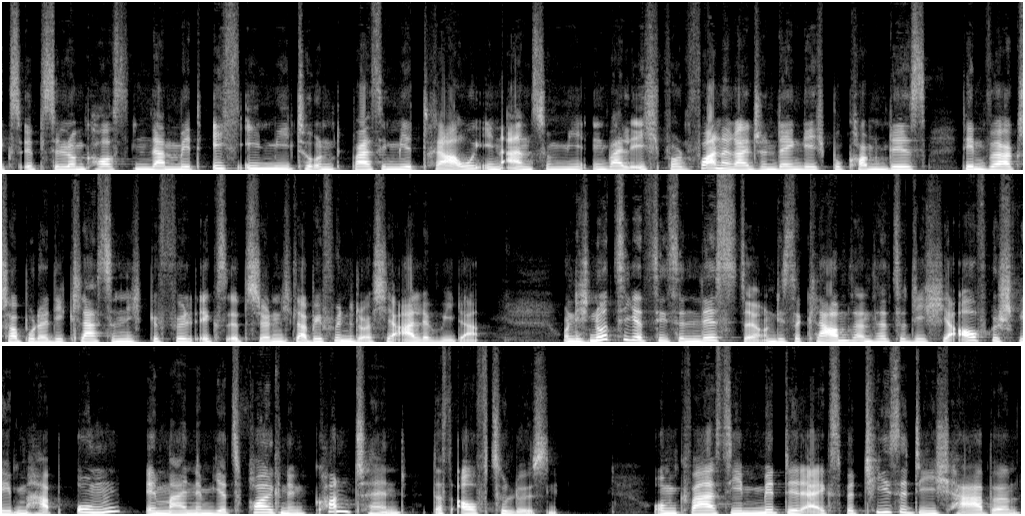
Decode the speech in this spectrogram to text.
XY kosten, damit ich ihn miete und quasi mir traue, ihn anzumieten, weil ich von vornherein schon denke, ich bekomme das, den Workshop oder die Klasse nicht gefüllt XY. Ich glaube, ihr findet euch hier alle wieder. Und ich nutze jetzt diese Liste und diese Glaubensansätze, die ich hier aufgeschrieben habe, um in meinem jetzt folgenden Content das aufzulösen. Um quasi mit der Expertise, die ich habe,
